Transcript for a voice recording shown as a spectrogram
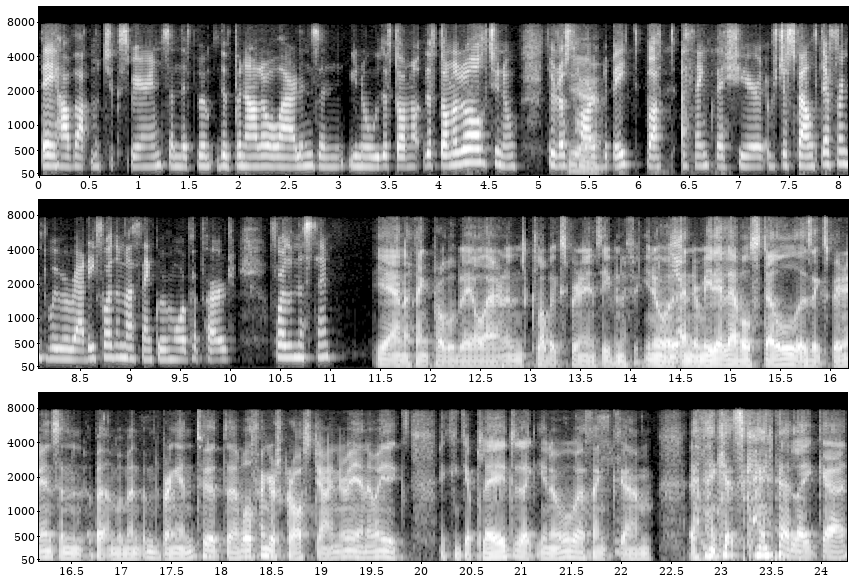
they have that much experience, and they've been they've been at all Ireland's, and you know they've done it they've done it all. You know they're just Yeah. hard to beat. But I think this year it was just felt different. We were ready for them. I think we were more prepared for them this time. Yeah, and I think probably All Ireland club experience, even if you know Yeah. intermediate level, still is experience and a bit of momentum to bring into it. Uh, well, fingers crossed, January anyway, it, it can get played. Like you know, I think um, I think it's kind of like uh,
